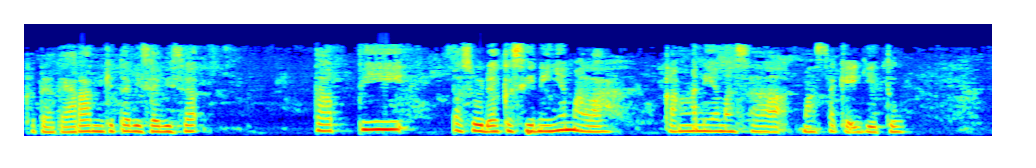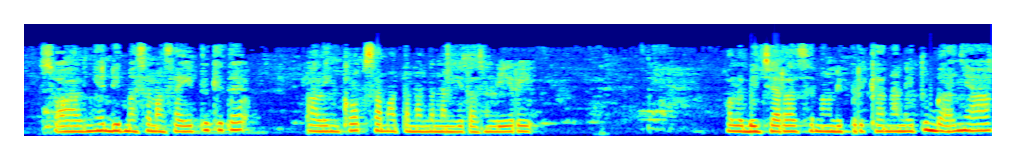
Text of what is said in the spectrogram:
keteteran kita bisa-bisa. Tapi pas udah ke sininya malah kangen ya masa masa kayak gitu. Soalnya di masa-masa itu kita paling klop sama teman-teman kita sendiri. Kalau bicara senang di perikanan itu banyak.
